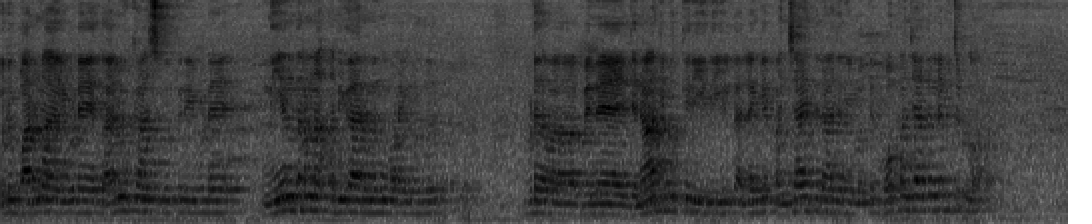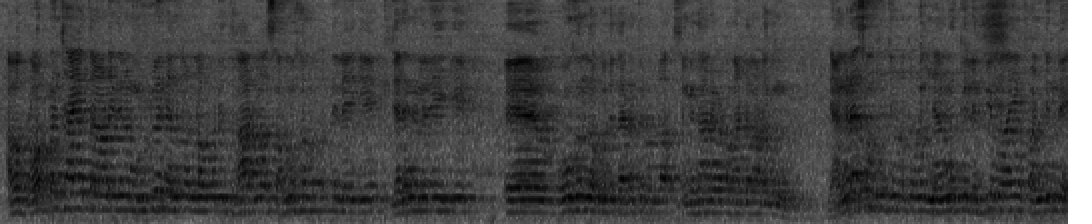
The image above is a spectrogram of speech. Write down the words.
ഒരു ഭരണ ഇവിടെ താലൂക്ക് ആശുപത്രിയുടെ നിയന്ത്രണ അധികാരം എന്ന് പറയുന്നത് ഇവിടെ പിന്നെ ജനാധിപത്യ രീതിയിൽ അല്ലെങ്കിൽ പഞ്ചായത്ത് രാജ് നിയമത്തിൽ ബ്ലോക്ക് പഞ്ചായത്തിന് ലഭിച്ചിട്ടുള്ളതാണ്. അപ്പോൾ ബ്ലോക്ക് പഞ്ചായത്താണ് ഇതിന് മുഴുവൻ എന്നുള്ള ഒരു ധാരണ സമൂഹത്തിലേക്ക് ജനങ്ങളിലേക്ക് പോകുന്ന ഒരു തരത്തിലുള്ള സംവിധാനം ഇവിടെ നാട്ടിൽ നടക്കുന്നു. ഞങ്ങളെ സംബന്ധിച്ചിടത്തോളം ഞങ്ങൾക്ക് ലഭ്യമായ ഫണ്ടിന്റെ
